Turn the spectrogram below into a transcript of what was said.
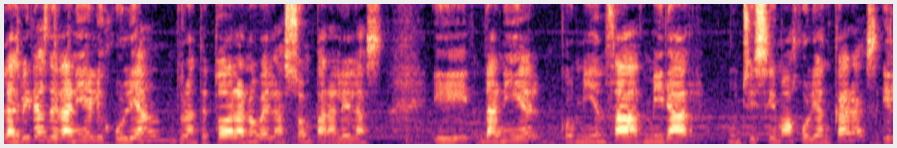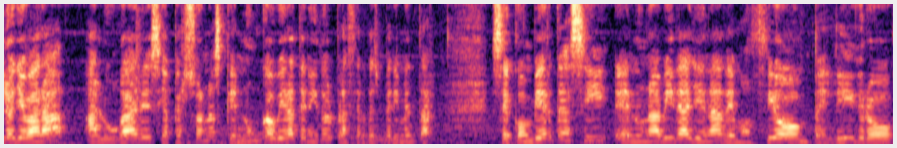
Las vidas de Daniel y Julián durante toda la novela son paralelas y Daniel comienza a admirar muchísimo a Julián Carax y lo llevará a lugares y a personas que nunca hubiera tenido el placer de experimentar. Se convierte así en una vida llena de emoción, peligro,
